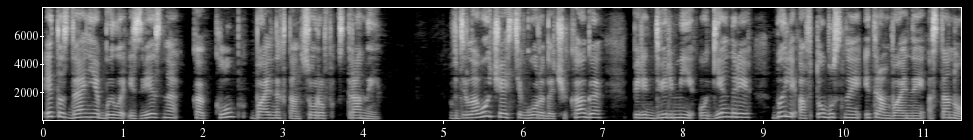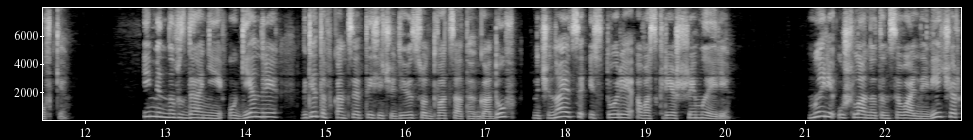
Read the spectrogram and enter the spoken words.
это здание было известно как клуб бальных танцоров страны. В деловой части города Чикаго перед дверьми О Генри были автобусные и трамвайные остановки. Именно в здании О Генри где-то в конце 1920-х годов начинается история о воскресшей Мэри. Мэри ушла на танцевальный вечер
